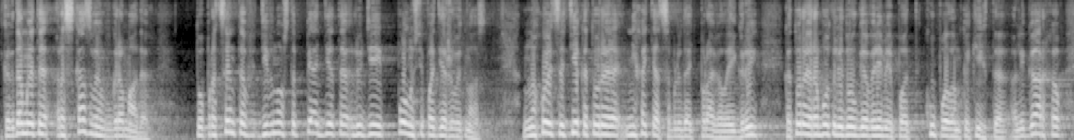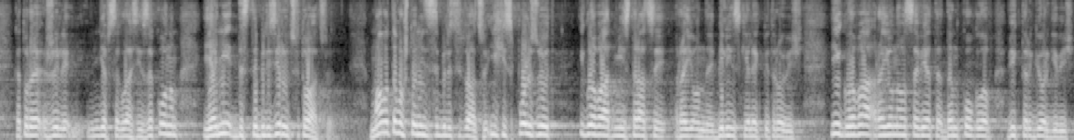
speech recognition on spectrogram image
И когда мы это рассказываем в громадах, то процентов 95 где-то людей полностью поддерживают нас. Находятся те, которые не хотят соблюдать правила игры, которые работали долгое время под куполом каких-то олигархов, которые жили не в согласии с законом, и они дестабилизируют ситуацию. Мало того, что они дестабилизируют ситуацию, их используют и глава администрации районной Белинский Олег Петрович, и глава районного совета Донкоглов Виктор Георгиевич.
